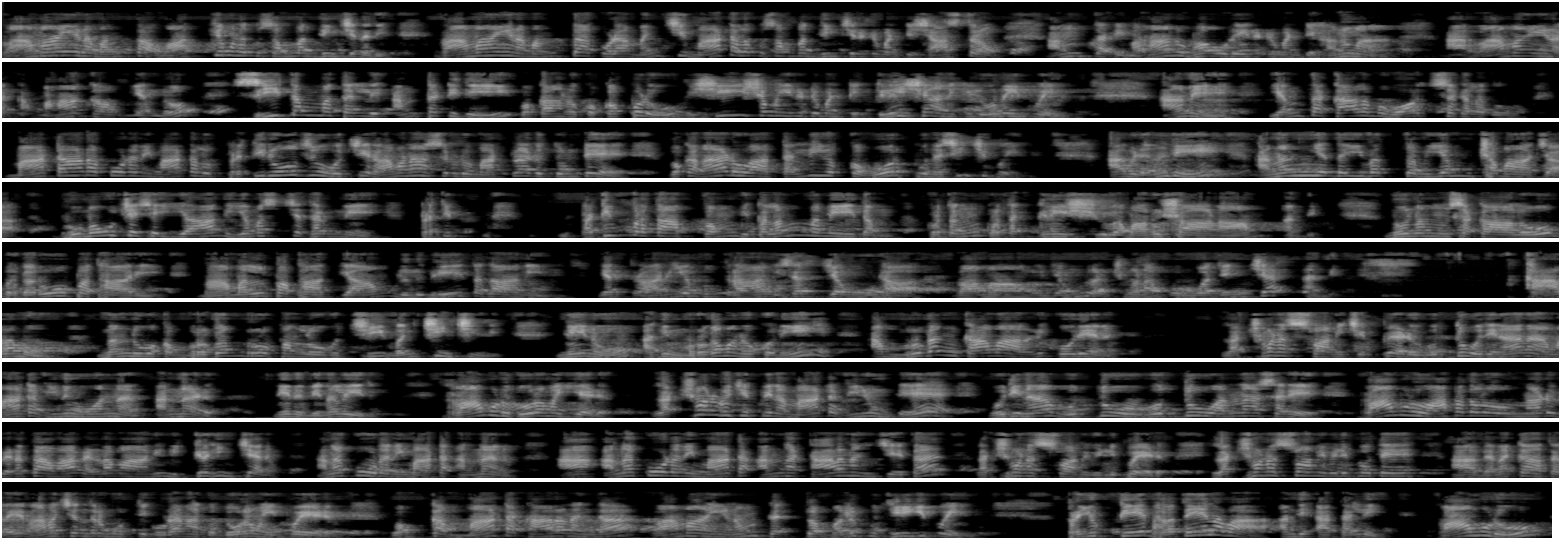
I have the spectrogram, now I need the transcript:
రామాయణమంతా వాక్యములకు సంబంధించినది. రామాయణం అంతా కూడా మంచి మాటలకు సంబంధించినటువంటి శాస్త్రం. అంతటి మహానుభావుడైనటువంటి హనుమ ఆ రామాయణ మహాకావ్యంలో సీతమ్మ తల్లి అంతటిది ఒకానొకప్పుడు విశేషమైనటువంటి క్లేశానికి లోనైపోయింది. ఆమె ఎంత కాలము ఓర్చగలదు? మాట్లాడకూడని మాటలు ప్రతిరోజు వచ్చి రావణాసురుడు మాట్లాడుతుంటే ఒకనాడు ఆ తల్లి యొక్క ఓర్పు నశించిపోయింది. ఆవిడంది అనన్య దైవత్వమియం క్షమాచ భూమౌచ శయ్యా నియమశ్చ ధర్మే ప్రతి పతివ్రతాత్వం విఫలం మమేదం కృతం కృతఘ్నేష్యువమనుషాణం అంది. నూనం సకాలో మృగరూపధారి మామల్ప భాగ్యాం లులుభే తదానీం యత్రార్యపుత్ర విసర్జమూఢ రామానుజం లక్ష్మణ పూర్వజంచ అంది. కాలము నన్ను ఒక మృగం రూపంలో వచ్చి వంచింది నేను అది మృగం అనుకొని ఆ మృగం కావాలని కోరాను. లక్ష్మణస్వామి చెప్పాడు వద్దు వదినా నా మాట విను అన్న అన్నాడు. నేను వినలేదు. రాముడు దూరమయ్యాడు. లక్ష్మణుడు చెప్పిన మాట వినుంటే వదినా వద్దు వద్దు అన్నా సరే రాముడు ఆపదలో ఉన్నాడు వెడతావా వెళ్ళవా అని నిగ్రహించాను. అనకూడని మాట అన్నాను. ఆ అనకూడని మాట అన్న కారణం చేత లక్ష్మణస్వామి వెళ్ళిపోయాడు. లక్ష్మణస్వామి వెళ్ళిపోతే ఆ వెనకాతలే రామచంద్రమూర్తి కూడా నాకు దూరం అయిపోయాడు. ఒక్క మాట కారణంగా రామాయణం పెద్ద మలుపు తిరిగిపోయింది. ప్రయుక్తే భరతేనవా అంది ఆ తల్లి. రాముడు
